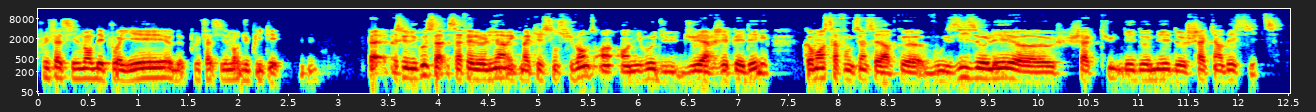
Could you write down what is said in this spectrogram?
plus facilement déployer, de plus facilement dupliquer. Bah, parce que du coup, ça, ça fait le lien avec ma question suivante, en, niveau du, du, RGPD. Comment ça fonctionne? C'est-à-dire que vous isolez euh, chacune des données de chacun des sites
